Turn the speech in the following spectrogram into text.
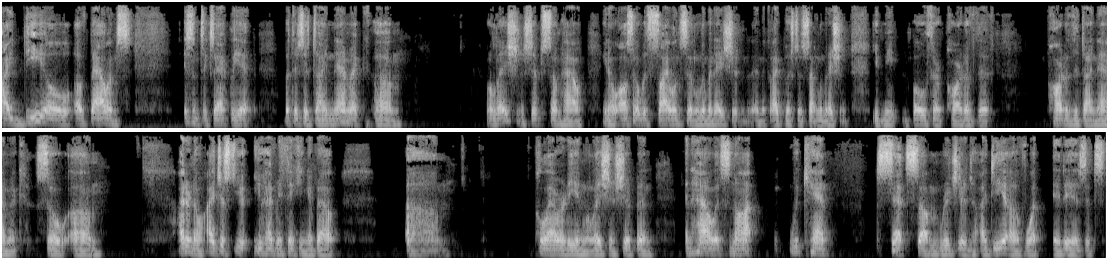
ideal of balance isn't exactly it, but there's a dynamic. Um, relationship somehow, you know, also with silence and illumination and the guidepost of silent illumination, you meet both are part of the part of the dynamic. So um, I don't know. I just you you had me thinking about um, polarity and relationship and and how it's not we can't set some rigid idea of what it is. It's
